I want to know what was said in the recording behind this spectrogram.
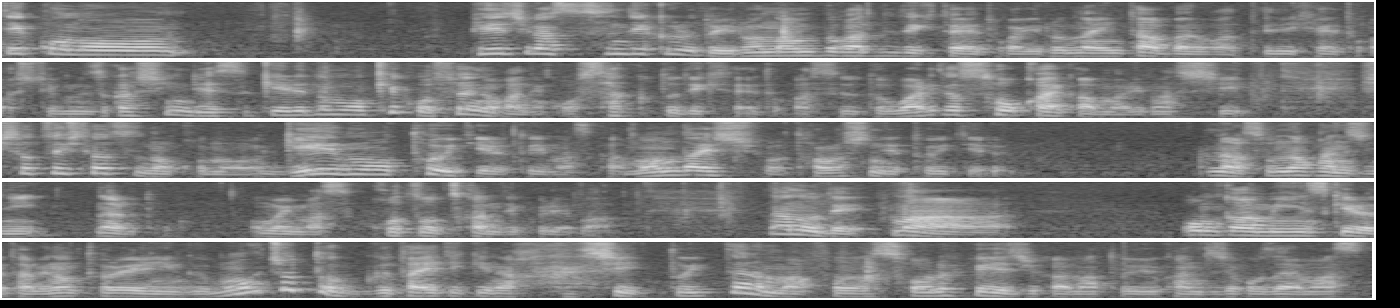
で、このページが進んでくるといろんな音符が出てきたりとか、いろんなインターバルが出てきたりとかして難しいんですけれども、結構そういうのが、ね、こうサクッとできたりとかすると、割と爽快感もありますし、一つ一つのこのゲームを解いているといいますか、問題集を楽しんで解いている、まあ、そんな感じになると思います。コツをつかんでくれば。なので、まあ、音感を身につけるためのトレーニング、もうちょっと具体的な話といったら、まあ、このソルフェージュかなという感じでございます。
